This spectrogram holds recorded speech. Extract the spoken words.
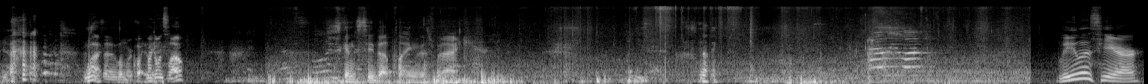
What? Am I going slow? Just gonna see that playing this back. Nothing. Hi, Leela. Leela's here.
